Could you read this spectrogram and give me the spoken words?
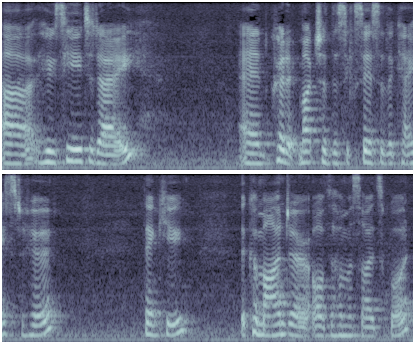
uh, who's here today and credit much of the success of the case to her, thank you, the commander of the homicide squad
